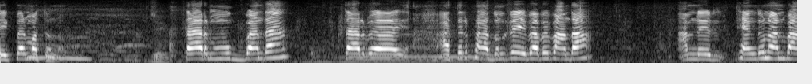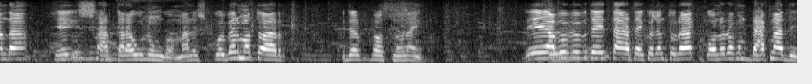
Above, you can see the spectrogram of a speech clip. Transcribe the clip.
দেখবার মতো না তার মুখ বাঁধা তার হাতের ফাঁদনটা এভাবে বাঁধা আপনার ঠ্যাং দুনান বাঁধা। এই সারকারা উলঙ্গ? মানে কইবার মতো আর এটার প্রশ্ন নাই। তাড়াতাড়ি করলাম তোরা কোনো রকম ডাক না দে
